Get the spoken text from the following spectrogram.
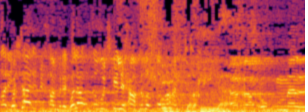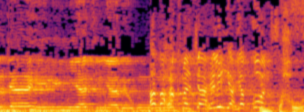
طريق. وشارب خمر. ولا أزوجك لحافظ القرآن. أفحكم الجاهلية الجاهلية يبغون. أفحكم الجاهلية يبغون؟ انصحوا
